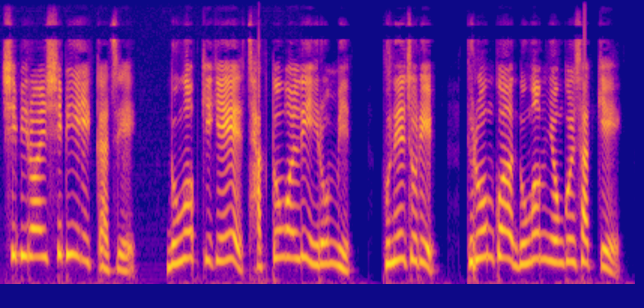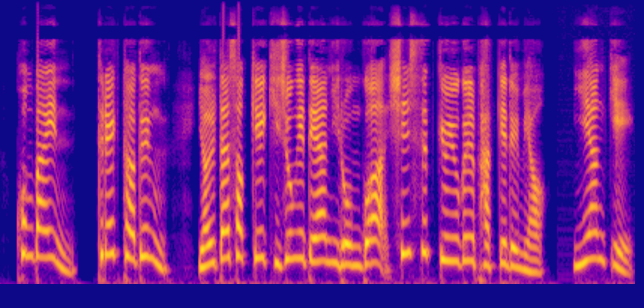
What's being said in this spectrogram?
11월 12일까지 농업기계의 작동 원리 이론 및 분해 조립, 드론과 농업용굴 삭기, 콤바인, 트랙터 등 15개 기종에 대한 이론과 실습 교육을 받게 되며 이항기,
